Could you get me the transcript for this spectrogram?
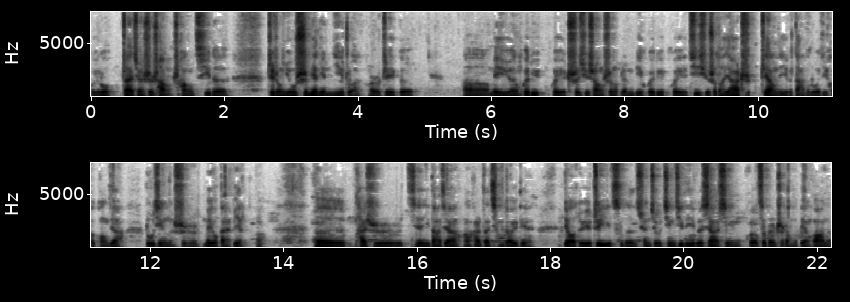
回落，债券市场长期的这种牛市面临逆转，而这个啊美元汇率会持续上升，人民币汇率会继续受到压制，这样的一个大的逻辑和框架路径呢是没有改变啊，呃，还是建议大家啊，还是再强调一点。要对这一次的全球经济的一个下行和资本市场的变化呢，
